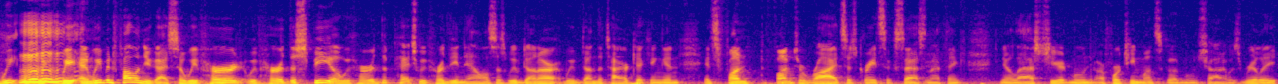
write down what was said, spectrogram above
we, we, we and we've been following you guys. So we've heard we've heard the spiel, we've heard the pitch, we've heard the analysis, we've done our we've done the tire kicking, and it's fun fun to ride such great success. And I think you know last year at Moon or 14 months ago at Moonshot, it was really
